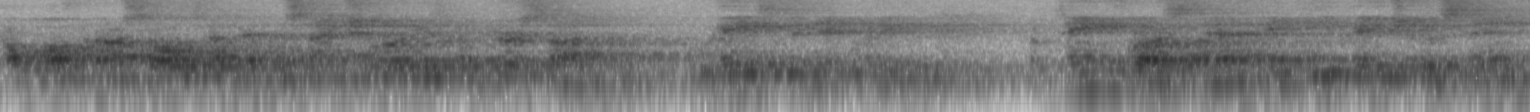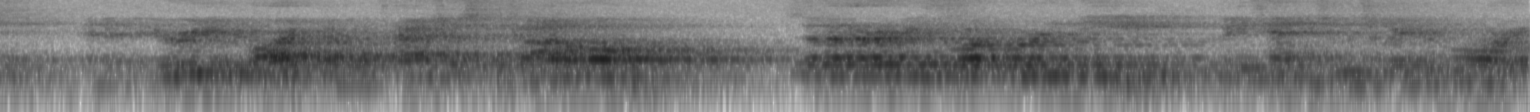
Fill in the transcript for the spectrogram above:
how often our souls have been the sanctuaries of your Son, who hates iniquity. Obtain for us, then, a deep hatred of sin and a purity of heart that will attach us to God alone, so that our every thought, word, and deed may tend to his greater glory.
